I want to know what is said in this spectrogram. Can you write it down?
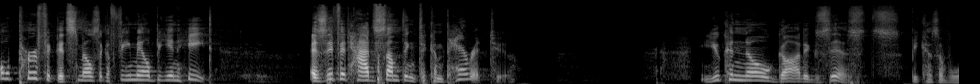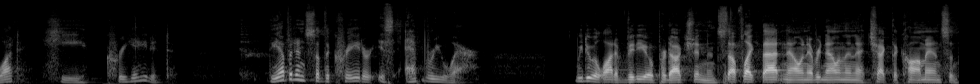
Oh, perfect. It smells like a female bee in heat. As if it had something to compare it to. You can know God exists because of what He created. The evidence of the Creator is everywhere we do a lot of video production and stuff like that now, and every now and then I check the comments and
